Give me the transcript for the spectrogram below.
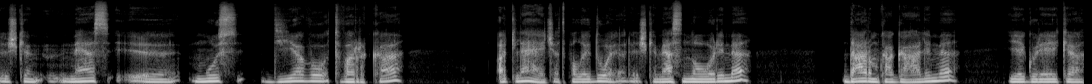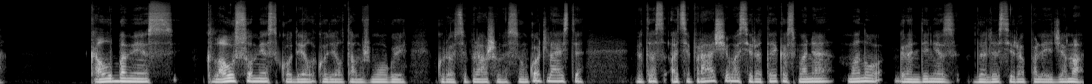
reiškia, mes, e, mus Dievo tvarka atleidžia, atpalaiduoja. Reiškia, mes norime, darom ką galime, jeigu reikia, kalbamės, klausomės, kodėl, kodėl tam žmogui, kurio atsiprašome, sunku atleisti, bet tas atsiprašymas yra tai, kas mane, mano grandinės dalis yra paleidžiama.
